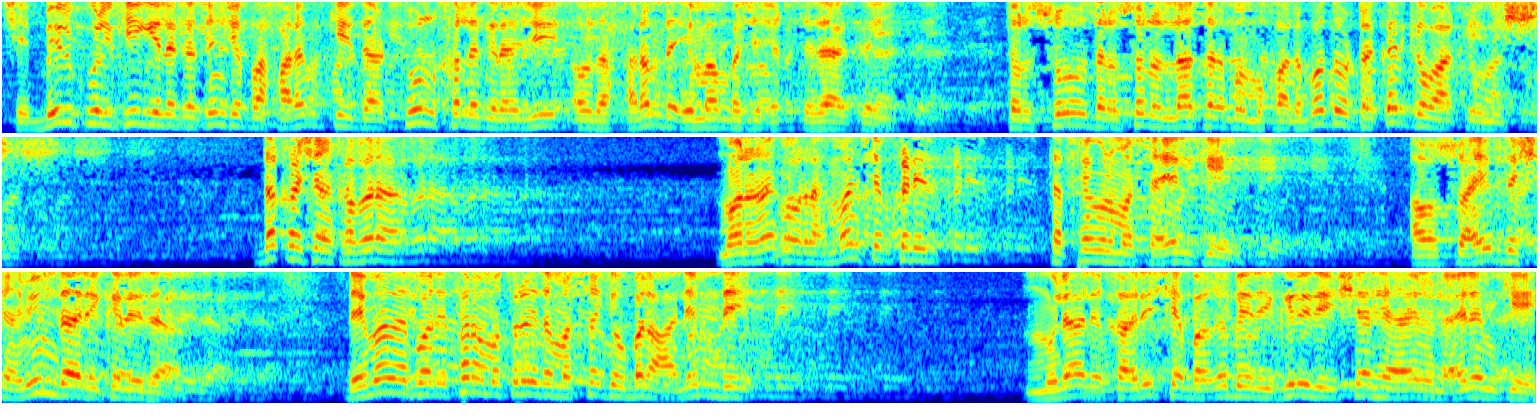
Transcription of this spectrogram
چې بالکل کیږي لکه څنګه چې په حرم کې دا ټول خلک راځي او د حرم د امام بچ اقتدا کوي تر څو د رسول الله سره په مخالفت او ټکر کې واقع نشي دغه شان خبره مولانا ګور رحمان صاحب کړي تفهیم المسائل کې او صاحب د شامیم داری کړی دا د امام ابو حنیفه رحمۃ اللہ د مسلک بل عالم دی مولا لقاری شه بغه به لګری دی شرح عین العلم کې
